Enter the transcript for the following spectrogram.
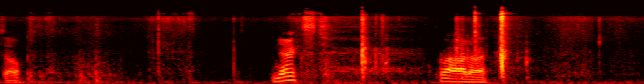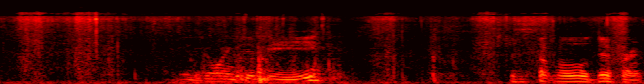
So, next product is going to be this is something a little different.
